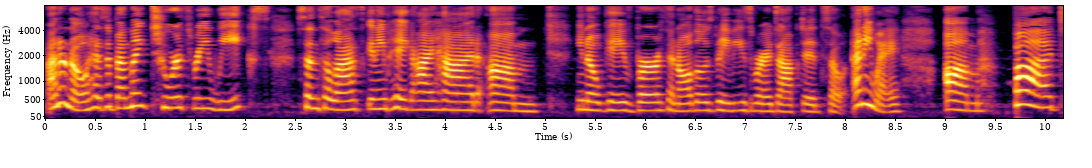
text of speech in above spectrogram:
I don't know, has it been like two or three weeks since the last guinea pig I had, um, you know, gave birth and all those babies were adopted. So anyway, um, but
